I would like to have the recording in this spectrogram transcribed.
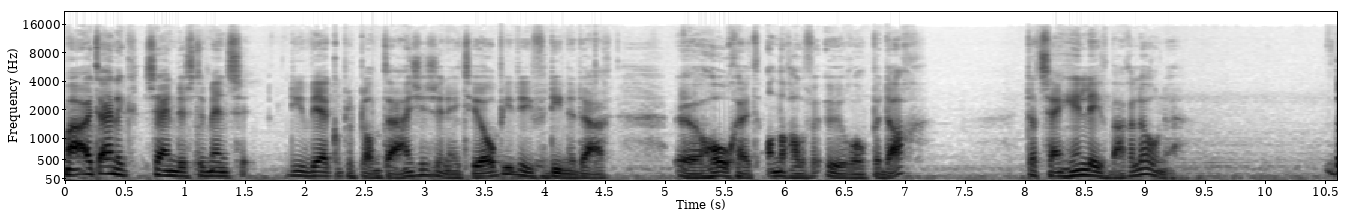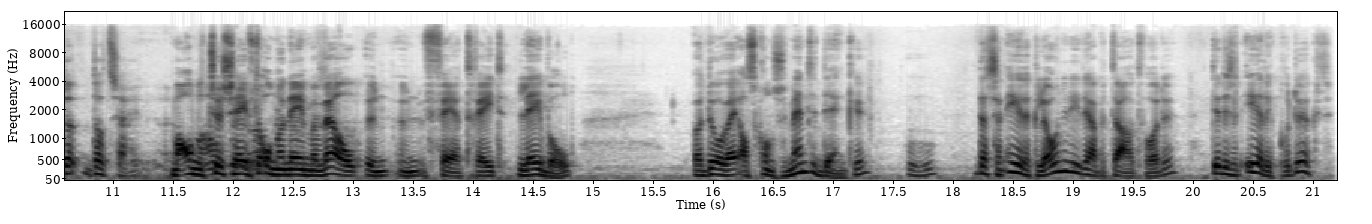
Maar uiteindelijk zijn dus de mensen die werken op de plantages in Ethiopië, die verdienen daar eh, hooguit anderhalve euro per dag. Dat zijn geen leefbare lonen. Dat, dat zijn. Maar ondertussen heeft de ondernemer wel een, een fair trade label, waardoor wij als consumenten denken, dat zijn eerlijke lonen die daar betaald worden. Dit is een eerlijk product.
